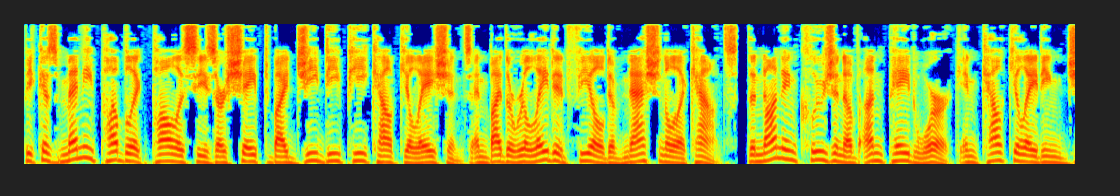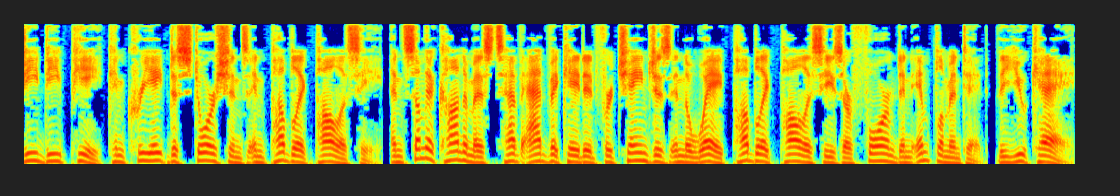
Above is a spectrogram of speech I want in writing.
Because many public policies are shaped by GDP calculations and by the related field of national accounts, the non-inclusion of unpaid work in calculating GDP can create distortions in public policy, and some economists have advocated for changes in the way public policies are formed and implemented. The UK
